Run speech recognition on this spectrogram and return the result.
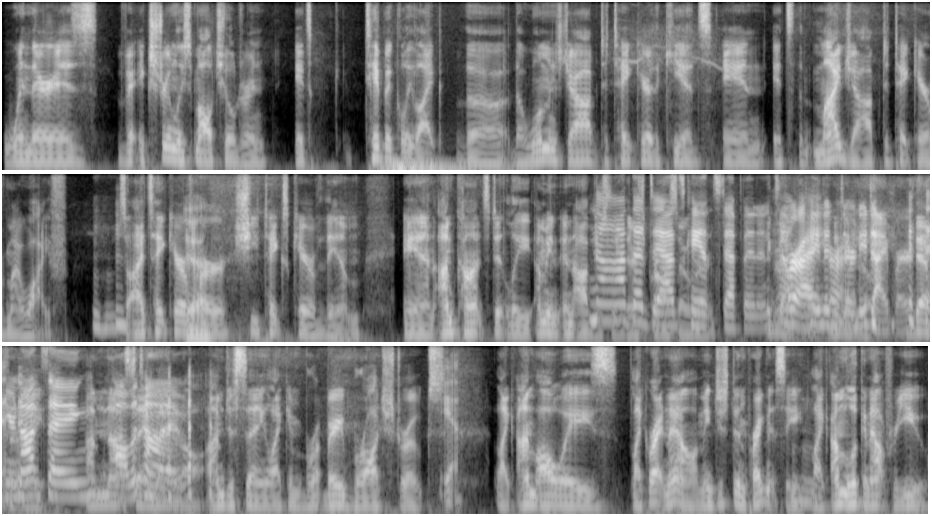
when there is ve- extremely small children, it's typically like the the woman's job to take care of the kids, and it's the, my job to take care of my wife. So I take care of Yeah. her, she takes care of them, and I'm constantly. I mean, and obviously, Not there's that dads crossover. can't step in and Exactly. help clean a Right, dirty right. diaper. You're not saying I'm not all the saying time. that at all. I'm just saying, like in bro- very broad strokes. Yeah. Like I'm always like right now. I mean, just in pregnancy, Mm-hmm. like I'm looking out for you.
